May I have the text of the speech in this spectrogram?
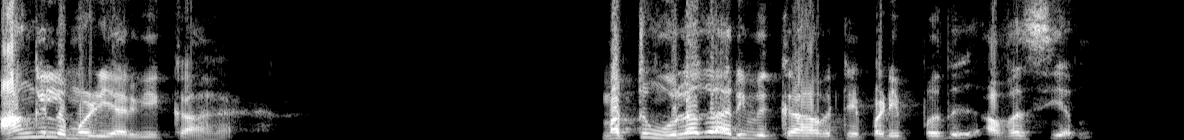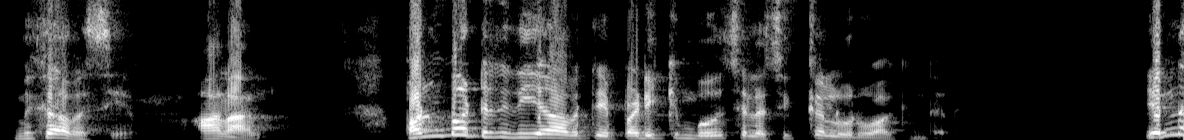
ஆங்கில மொழி அறிவுக்காக மற்றும் உலக அறிவுக்காக அவற்றை படிப்பது அவசியம் மிக அவசியம். ஆனால் பண்பாட்டு ரீதியாக அவற்றை படிக்கும்போது சில சிக்கல் உருவாகின்றது என்ன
